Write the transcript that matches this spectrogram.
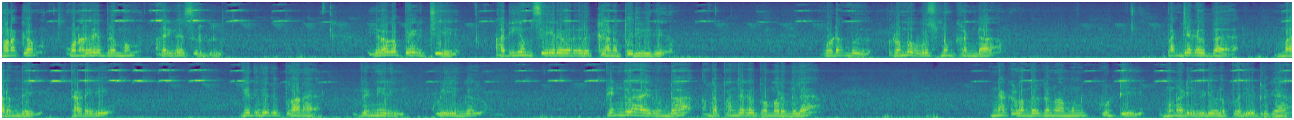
வணக்கம். உணர்வே பிரம்மம் அறிவே குரு யோக பயிற்சி அதிகம் செய்கிறவர்களுக்கான பதிவு இது. உடம்பு ரொம்ப உஷ்ணம் கண்டா பஞ்சகல்ப மருந்தை தடவி வெதுவெதுப்பான வெந்நீரில் குளியுங்கள். பெண்களாக இருந்தால் அந்த பஞ்சகல்ப மருந்தில் என்ன கலந்துருக்குன்னு நான் முன்கூட்டி முன்னாடி வீடியோவில் பதிவிட்டுருக்கேன்.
